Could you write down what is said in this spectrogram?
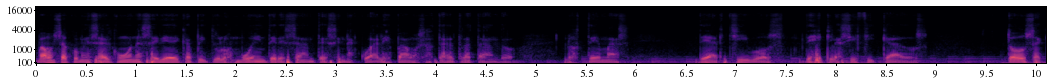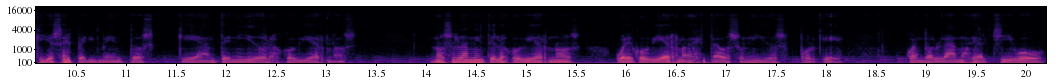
Vamos a comenzar con una serie de capítulos muy interesantes en las cuales vamos a estar tratando los temas de archivos desclasificados, todos aquellos experimentos que han tenido los gobiernos, no solamente los gobiernos el gobierno de Estados Unidos, porque cuando hablamos de archivos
